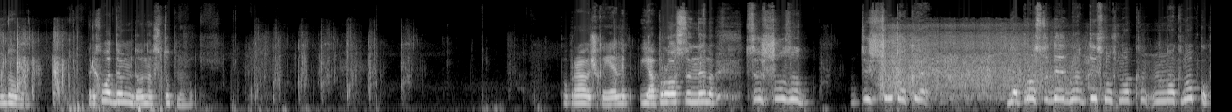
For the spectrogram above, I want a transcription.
Ну добре. Переходимо до наступного. Поправочка, я не. Я просто не на. Це що за. Ти що таке? Я просто не натиснув на, на кнопку.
